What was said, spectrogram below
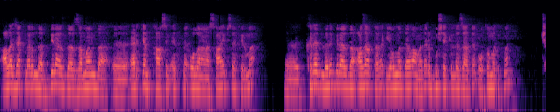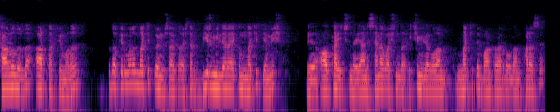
alacaklarını da biraz da zamanda e, erken tahsil etme olanına sahipse firma kredileri biraz da azaltarak yoluna devam eder. Bu şekilde zaten otomatikman karlılığı da artar firmaların. Bu da firmanın nakit döngüsü arkadaşlar. 1 milyara yakın nakit yemiş. 6 ay içinde yani sene başında 2 milyar olan nakiti bankalarda olan parası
